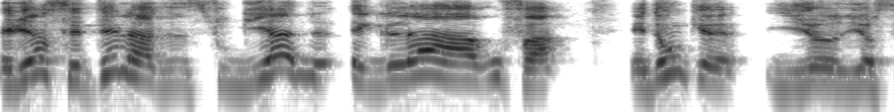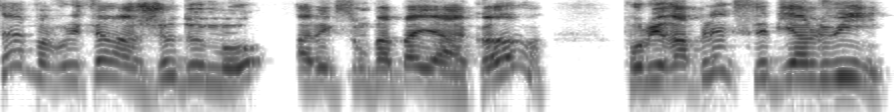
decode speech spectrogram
eh bien, c'était la Sugia de Egla Aroufa. Et donc, Yosef a voulu faire un jeu de mots avec son papa Yaakov pour lui rappeler que c'est bien lui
